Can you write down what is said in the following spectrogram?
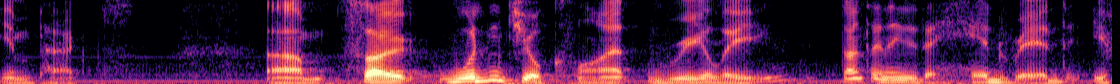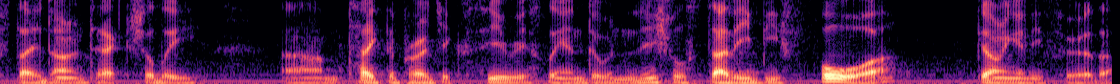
impacts. Um, so wouldn't your client really, don't they need a head read if they don't actually um, take the project seriously and do an initial study before going any further?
